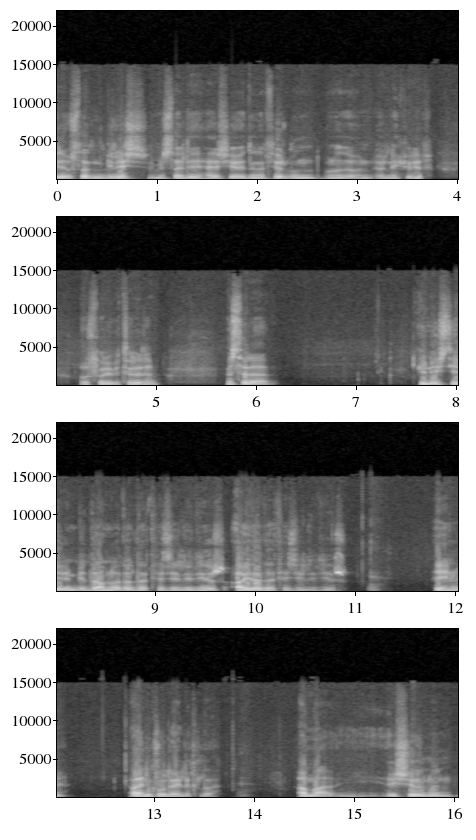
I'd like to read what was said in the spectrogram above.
Yine ustadın güneş misali her şeyi aydınlatıyor. Bun- Buna da örnek verip o soruyu bitirelim. Mesela güneş diyelim bir damlada da tecelli ediyor, ayda da tecelli ediyor. Evet. Değil mi? Aynı kolaylıkla. Ama ışığının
